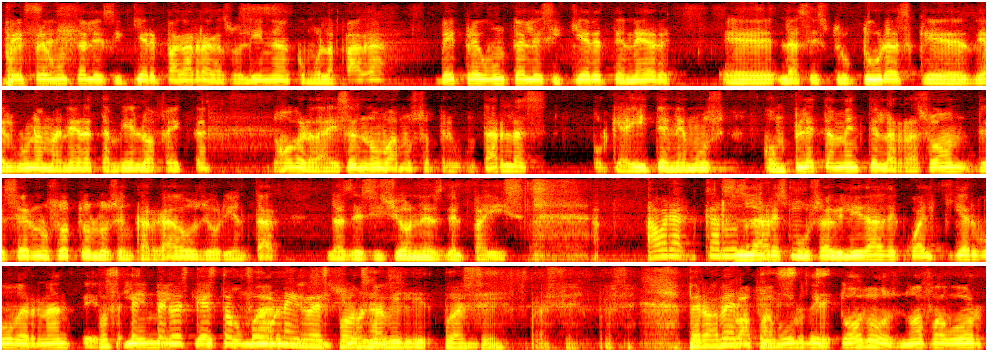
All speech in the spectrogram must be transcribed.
ve y pregúntale si quiere pagar la gasolina como la paga, ve y pregúntale si quiere tener eh, las estructuras que de alguna manera también lo afectan. No, ¿verdad? Esas no vamos a preguntarlas, porque ahí tenemos completamente la razón de ser nosotros los encargados de orientar las decisiones del país. Ahora, Carlos, es la responsabilidad de cualquier gobernante. Pues, pero es que, esto fue una irresponsabilidad. Pues sí, pues sí, pues sí. Pero a ver, pero a favor de este, todos, no a favor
